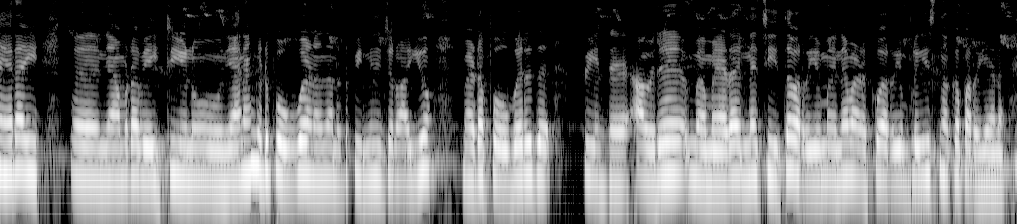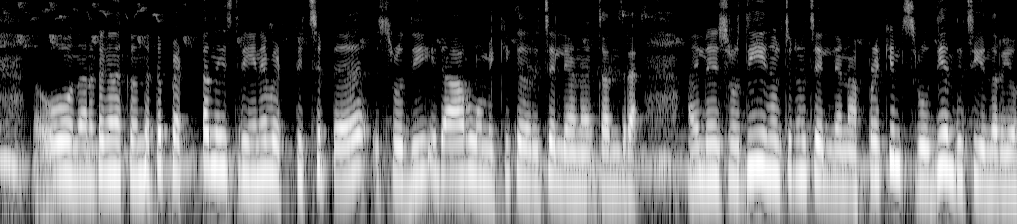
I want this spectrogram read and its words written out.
നേരമായി ഞാൻ ഇവിടെ വെയിറ്റ് ചെയ്യണു. ഞാൻ അങ്ങോട്ട് പോവുകയാണ് എന്ന് പറഞ്ഞിട്ട് പിന്നെ ചോദിച്ചു അയ്യോ മേഡം പോവരുത്. പിന്നെ അവർ മേഡം എന്നെ ചീത്ത പറയും എന്നെ വഴക്ക് പറയും പ്ലീസ് എന്നൊക്കെ പറയാണ്. ഓ എന്ന് പറഞ്ഞിട്ട് ഇങ്ങനെ നിന്നിട്ട് പെട്ടെന്ന് ഈ സ്ത്രീനെ വെട്ടിച്ചിട്ട് ശ്രുതി ആ റൂമിലേക്ക് കയറി ചെല്ലുകയാണ് ചന്ദ്ര. അതിൽ ശ്രുതി എന്ന് വിളിച്ചിട്ട് ചെല്ലുകയാണ് അപ്പോഴേക്കും ശ്രുതി എന്ത് ചെയ്യുന്നറിയോ?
